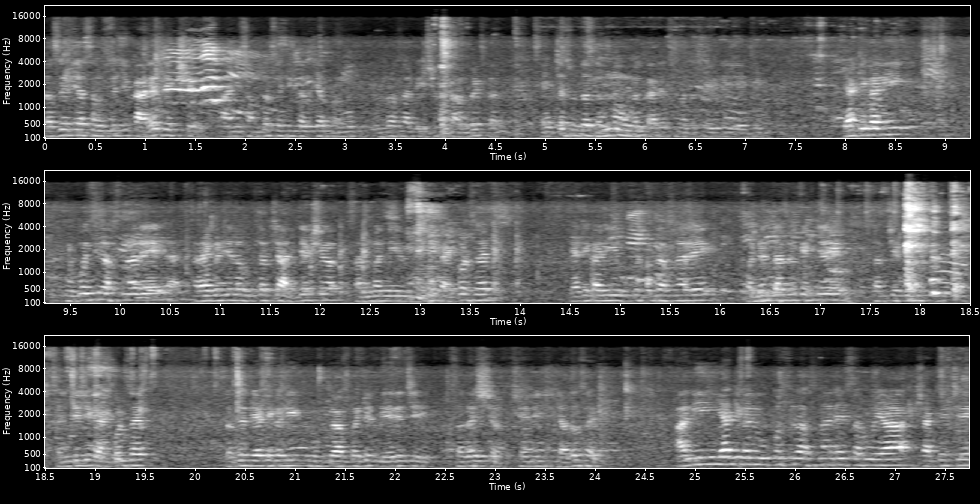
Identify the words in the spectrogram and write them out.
तसेच या संस्थेचे कार्याध्यक्ष आणि समता सैनिकांच्या प्रमुख भीमरावसाहेब यशवंत आंबेडकर यांच्यासुद्धा धर्ममंगल धम्म कार्य समाजाचे या ठिकाणी उपस्थित असणारे रायगड जिल्हा उत्तरचे अध्यक्ष सन्माननीय विजय गायकवाड साहेब या ठिकाणी उपस्थित असणारे पनवेल तालुक्याचे सरचिटणीस संजयजी गायकवाड साहेब तसेच या ठिकाणी ग्रामपंचायत नेरेचे सदस्य शैलेश जाधव साहेब. आणि या ठिकाणी उपस्थित असणारे सर्व या शाखेचे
